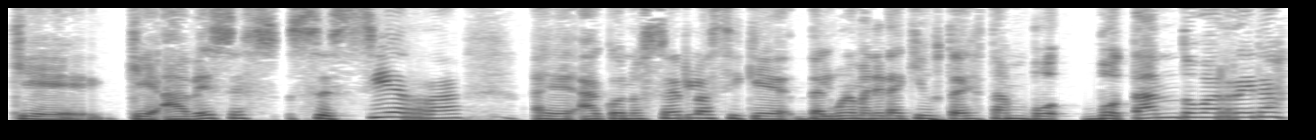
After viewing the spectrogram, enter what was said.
que, que, a veces se cierra a conocerlo, así que de alguna manera aquí ustedes están votando barreras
